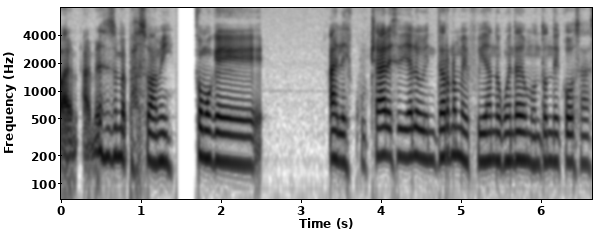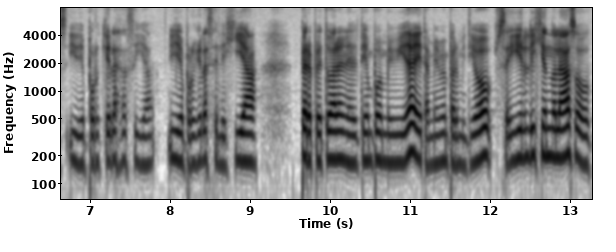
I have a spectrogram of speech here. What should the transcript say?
al, menos eso me pasó a mí. Como que al escuchar ese diálogo interno me fui dando cuenta de un montón de cosas y de por qué las hacía y de por qué las elegía perpetuar en el tiempo de mi vida y también me permitió seguir eligiéndolas o,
